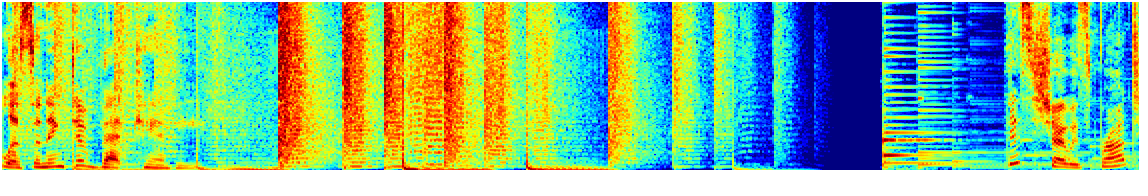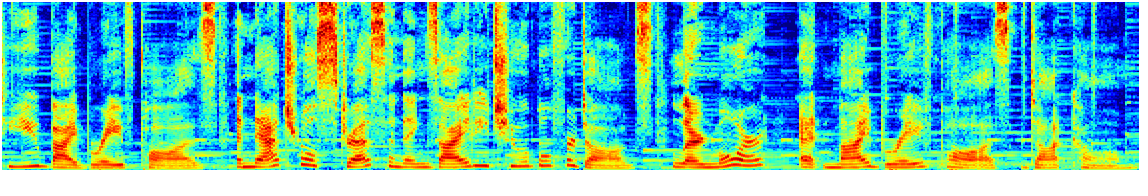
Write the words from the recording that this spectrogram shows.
listening to Vet Candy. This show is brought to you by Brave Paws, a natural stress and anxiety chewable for dogs. Learn more at mybravepaws.com.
